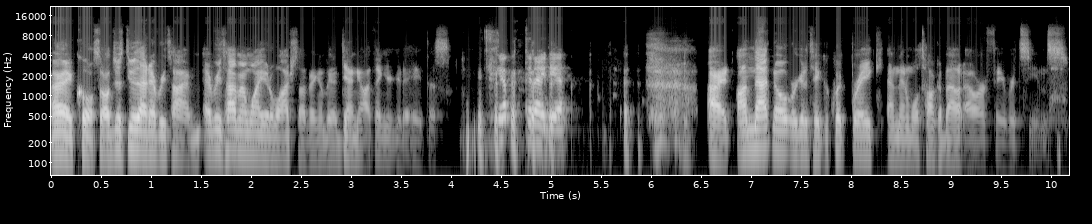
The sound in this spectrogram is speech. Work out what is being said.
right, cool. So I'll just do that every time. Every time I want you to watch something, I'll be like, Danielle, I think you're going to hate this. yep, good idea. All right. On that note, we're going to take a quick break and then we'll talk about our favorite scenes.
